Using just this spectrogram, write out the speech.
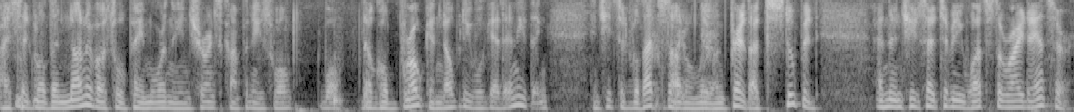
I said, well, then none of us will pay more and the insurance companies won't, well, they'll go broke and nobody will get anything. And she said, well, that's not only unfair, that's stupid. And then she said to me, what's the right answer?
